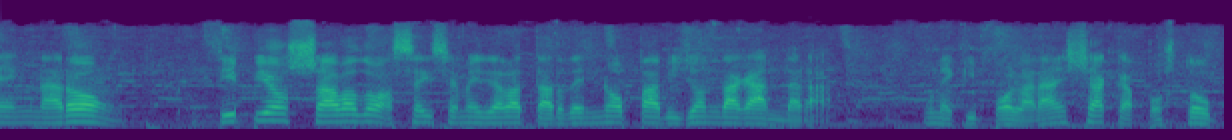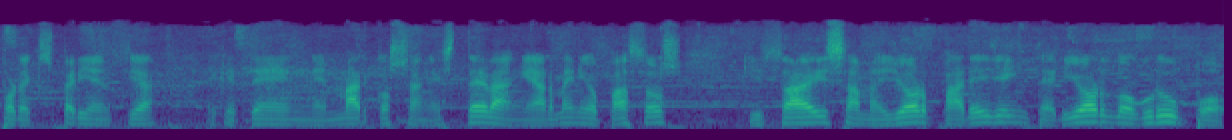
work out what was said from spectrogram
en Narón, principio sábado a seis e media da tarde no pabillón da Gándara. Un equipo laranxa que apostou por experiencia e que ten en Marcos San Esteban e Armenio Pazos quizáis a mellor parella interior do grupo.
